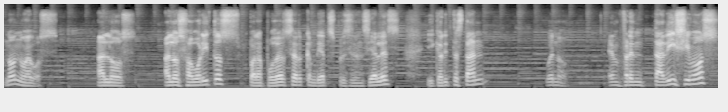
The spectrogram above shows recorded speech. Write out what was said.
no nuevos, a los, a los favoritos para poder ser candidatos presidenciales y que ahorita están, bueno, enfrentadísimos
